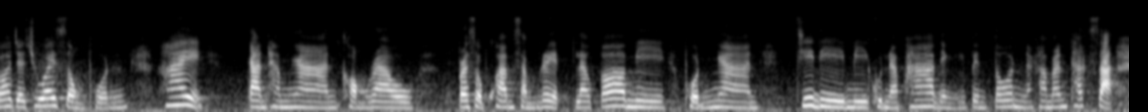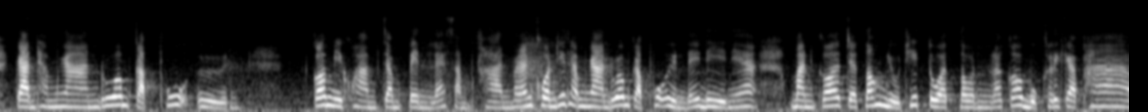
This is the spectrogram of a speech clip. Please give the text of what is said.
ก็จะช่วยส่งผลให้การทำงานของเราประสบความสำเร็จแล้วก็มีผลงาน ที่ดีมีคุณภาพอย่างนี้เป็นต้นนะคะมันทักษะการทำงานร่วมกับผู้อื่น ก็มีความจำเป็นและสำคัญ เพราะฉะนั้นคนที่ทำงานร่วมกับผู้อื่นได้ดีเนี่ยมันก็จะต้องอยู่ที่ตัวตนแล้วก็บุคลิกภาพ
